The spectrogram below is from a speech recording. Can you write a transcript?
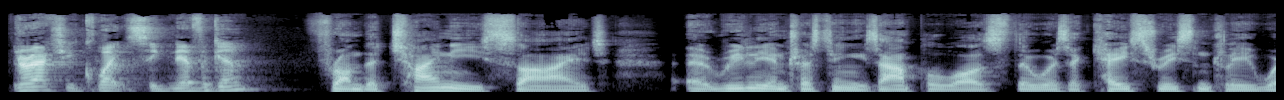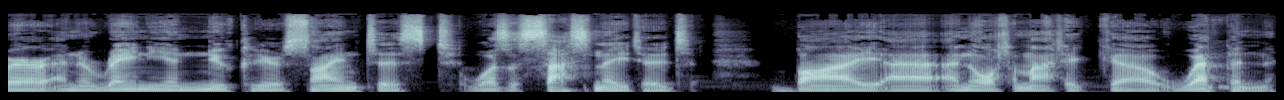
that are actually quite significant from the Chinese side, a really interesting example was there was a case recently where an Iranian nuclear scientist was assassinated by uh, an automatic uh, weapon.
